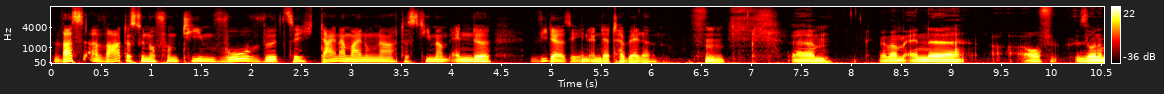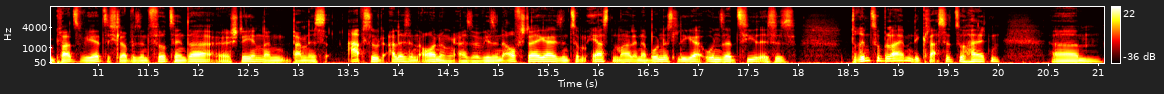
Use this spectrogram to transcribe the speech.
Was erwartest du noch vom Team? Wo wird sich deiner Meinung nach das Team am Ende wiedersehen in der Tabelle? Hm. Ähm, wenn wir am Ende auf so einem Platz wie jetzt, ich glaube, wir sind 14. Äh, stehen, dann, dann ist absolut alles in Ordnung. Also wir sind Aufsteiger, sind zum ersten Mal in der Bundesliga. Unser Ziel ist es, drin zu bleiben, die Klasse zu halten. Ähm,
